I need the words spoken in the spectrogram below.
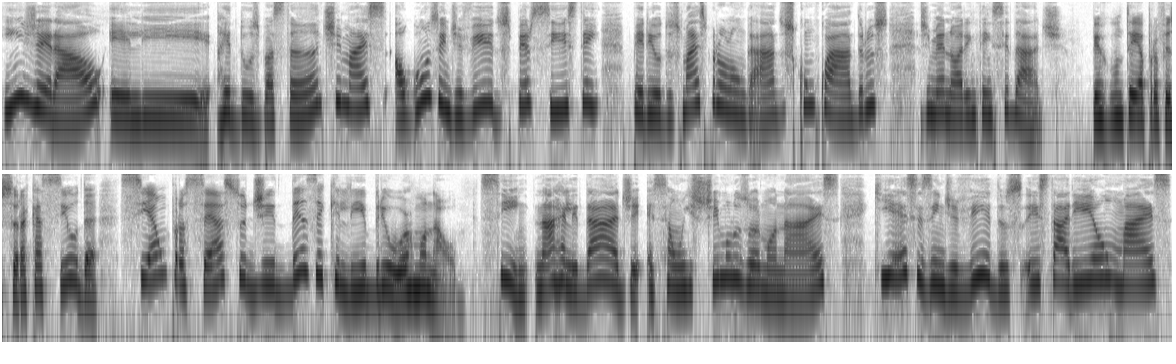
Em geral, ele reduz bastante, mas alguns indivíduos persistem períodos mais prolongados com quadros de menor intensidade. Perguntei à professora Cacilda se é um processo de desequilíbrio hormonal. Sim, na realidade, são estímulos hormonais que esses indivíduos estariam mais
